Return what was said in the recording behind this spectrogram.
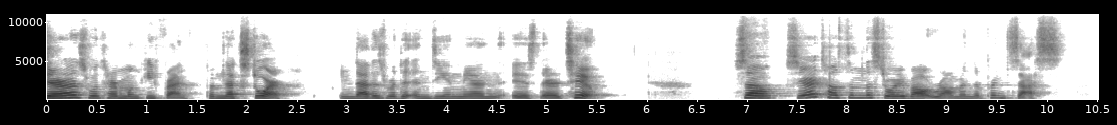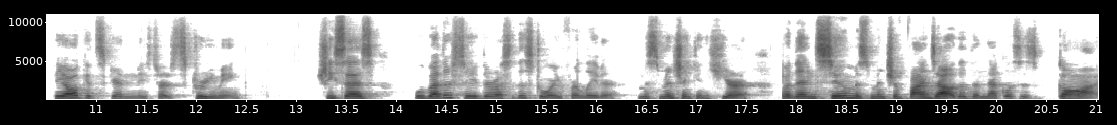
With her monkey friend from next door, and that is where the Indian man is there too. So Sarah tells them the story about Rama and the princess. They all get scared and they start screaming. She says, We better save the rest of the story for later. Miss Minchin can hear. But then soon Miss Minchin finds out that the necklace is gone.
